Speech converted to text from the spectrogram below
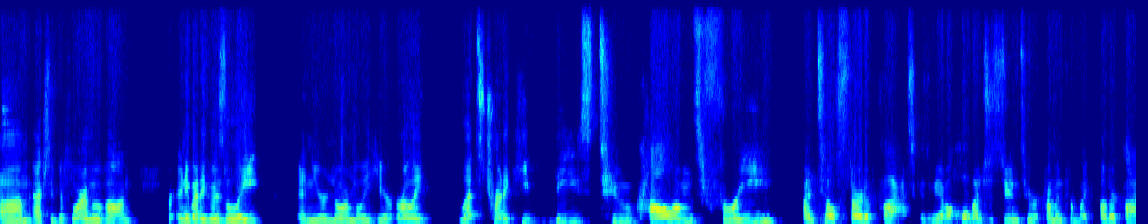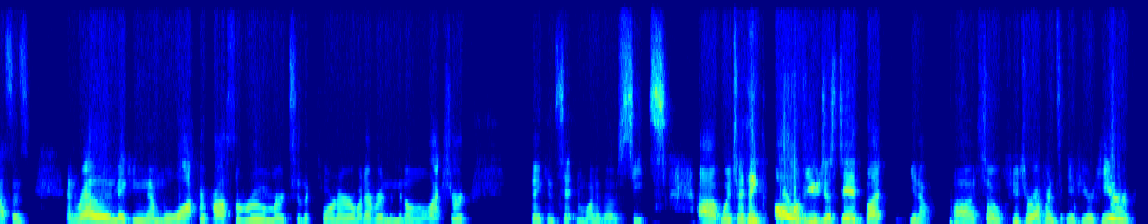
Um, actually, before I move on, for anybody who is late and you're normally here early, let's try to keep these two columns free until start of class because we have a whole bunch of students who are coming from like other classes and rather than making them walk across the room or to the corner or whatever in the middle of the lecture they can sit in one of those seats uh, which i think all of you just did but you know uh, so future reference if you're here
